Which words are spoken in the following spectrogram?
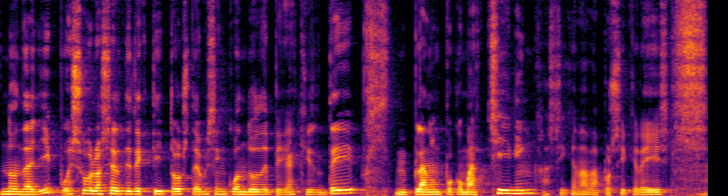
Donde allí pues suelo hacer directitos de vez en cuando de PKXD. En plan un poco más chilling. Así que nada, por si queréis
